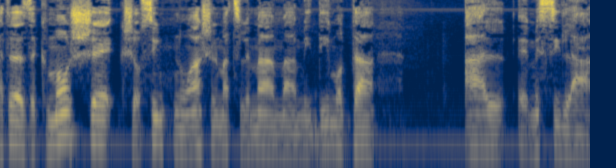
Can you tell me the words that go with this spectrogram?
אתה יודע, זה כמו שכשעושים תנועה של מצלמה, מעמידים אותה על אה, מסילה,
